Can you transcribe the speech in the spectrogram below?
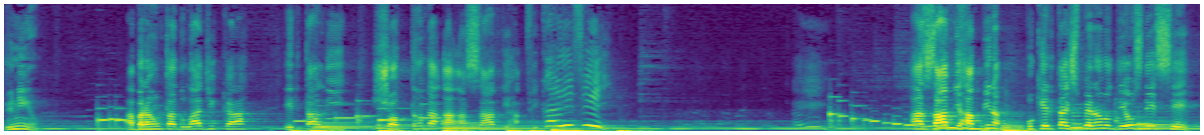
Juninho, Abraão está do lado de cá ele está ali chotando as aves de rapina. Fica aí, filho. Aí. As aves de rapina, porque ele está esperando Deus descer.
